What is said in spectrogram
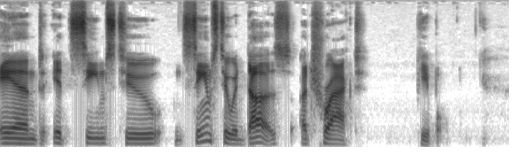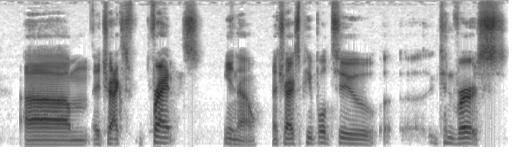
and it seems to it seems to it does attract people um attracts friends you know attracts people to uh, converse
